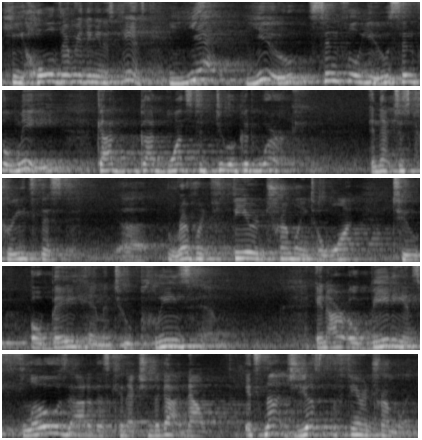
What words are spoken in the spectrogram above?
he holds everything in His hands. Yet, you, sinful you, sinful me, God, God wants to do a good work. And that just creates this uh, reverent fear and trembling to want to obey Him and to please Him. And our obedience flows out of this connection to God. Now, it's not just the fear and trembling.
